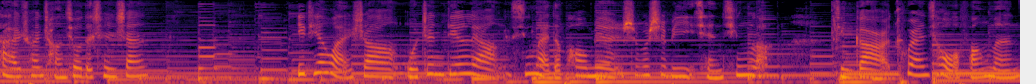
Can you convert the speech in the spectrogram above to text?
他还穿长袖的衬衫。一天晚上，我正掂量新买的泡面是不是比以前轻了，井盖突然敲我房门。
